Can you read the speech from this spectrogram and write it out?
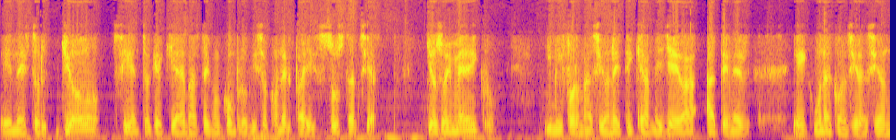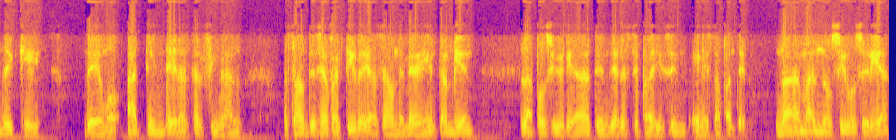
eh, Néstor, yo siento que aquí además tengo un compromiso con el país sustancial. Yo soy médico y mi formación ética me lleva a tener eh, una consideración de que debemos atender hasta el final, hasta donde sea factible y hasta donde me dejen también la posibilidad de atender este país en, en esta pandemia. Nada más nocivo sería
